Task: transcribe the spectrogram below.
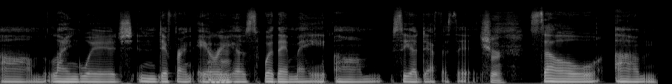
um, language in different areas where they may um, see a deficit. Sure. So um,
